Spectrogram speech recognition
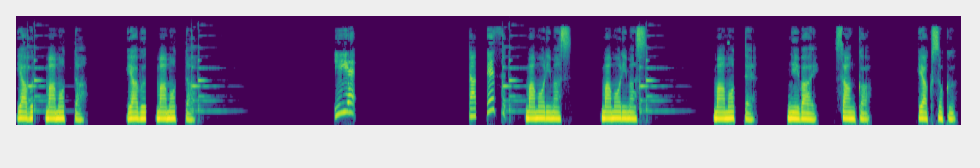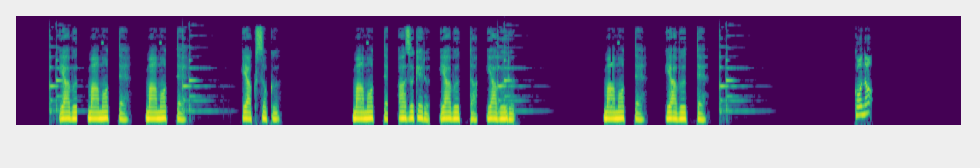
やぶ、守った。やぶ、守った。いいえ。だ、です。守ります。守ります。守って。2倍。参加。約束。やぶ、守って。守って。約束。守って。預ける。破った。破る。守って。破って。この、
